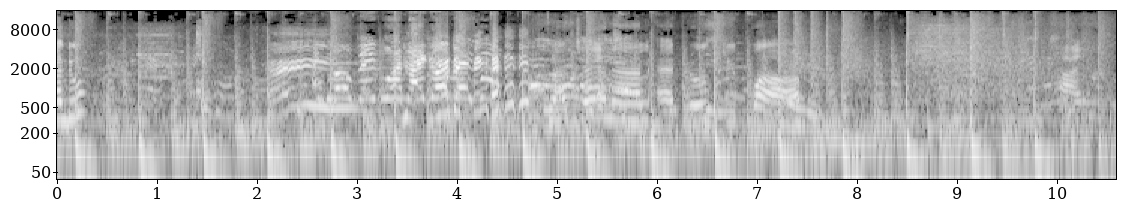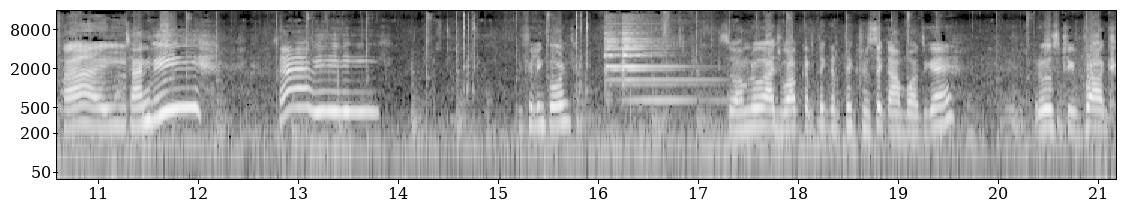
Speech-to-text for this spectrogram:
wanna do? I got a big one. I got a big one. to our channel at Rose Tree Park. Hi. Hi, Sanvi. Sanvi. You feeling cold? So हम लोग आज वॉक करते करते फिर से कहाँ पहुँच गए हैं रोज ट्री पार्क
